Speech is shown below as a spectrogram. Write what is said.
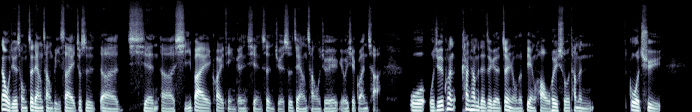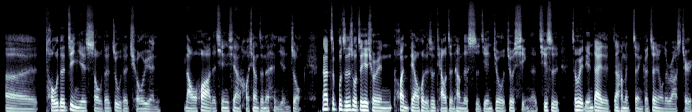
那我觉得从这两场比赛，就是呃险呃惜败快艇跟险胜爵士这两场，我觉得有一些观察。我我觉得看看他们的这个阵容的变化，我会说他们过去呃投得进也守得住的球员。老化的倾向好像真的很严重。那这不只是说这些球员换掉或者是调整他们的时间就就行了，其实这会连带的让他们整个阵容的 roster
